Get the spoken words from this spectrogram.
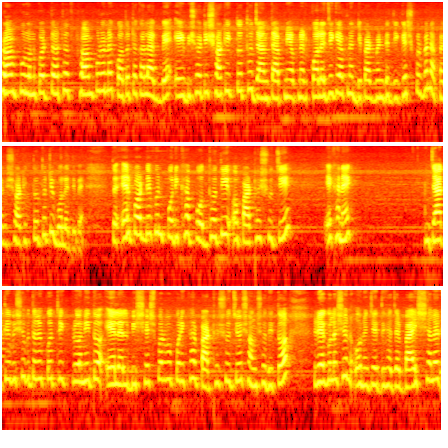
ফর্ম পূরণ করতে, অর্থাৎ ফর্ম পূরণে কত টাকা লাগবে, এই বিষয়টি সঠিক তথ্য জানতে আপনি আপনার কলেজে গিয়ে আপনার ডিপার্টমেন্টে জিজ্ঞেস করবেন, আপনাকে সঠিক তথ্যটি বলে দিবে। তো এরপর দেখুন পরীক্ষা পদ্ধতি ও পাঠ্যসূচি। এখানে জাতীয় বিশ্ববিদ্যালয় কর্তৃক প্রণীত এল এলএলবি শেষ পর্ব পরীক্ষার পাঠ্যসূচি ও সংশোধিত রেগুলেশন অনুযায়ী দুই হাজার বাইশ সালের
